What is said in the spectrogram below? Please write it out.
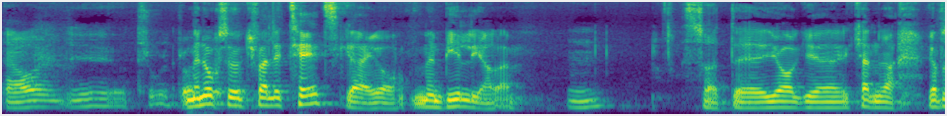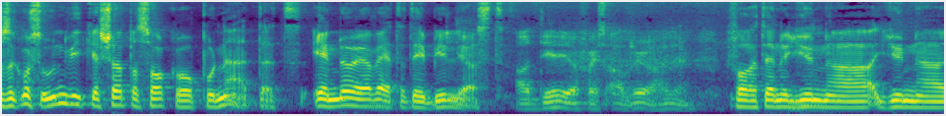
ja det är otroligt bra. Men också kvalitetsgrejer, men billigare. Mm. Så att eh, jag eh, kan det där. Jag försöker också undvika att köpa saker på nätet. Ändå jag vet att det är billigast. Ja, det gör jag faktiskt aldrig heller. För att ändå gynna, gynna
